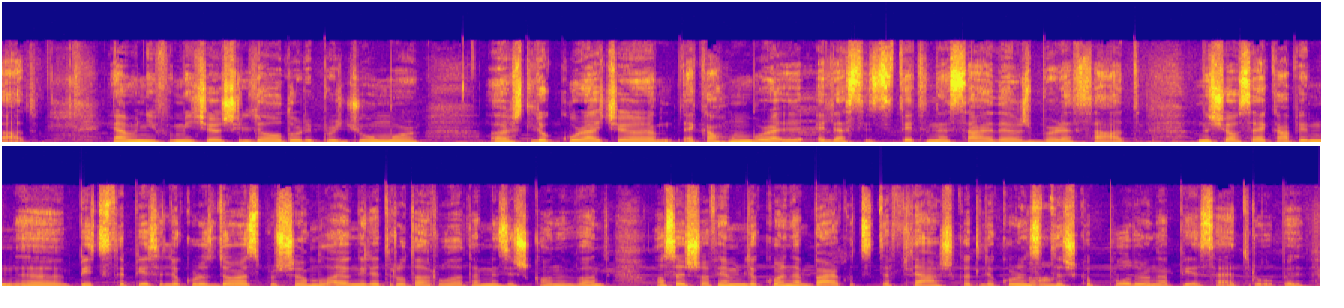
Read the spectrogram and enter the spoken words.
thatë. Janë një fëmijë që është i lodhur, i përgjumur, është lëkura që e ka humbur elasticitetin e saj dhe është bërë e thatë. Në qoftë se e kapim pickë këtë pjesë të lëkurës dorës për shembull, ajo ngelet rrudha rrudha dhe mezi shkon në vend. Ose shohim lëkurën e barkut si të flashkët, lëkurën si po. të shkëputur nga pjesa e trupit.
